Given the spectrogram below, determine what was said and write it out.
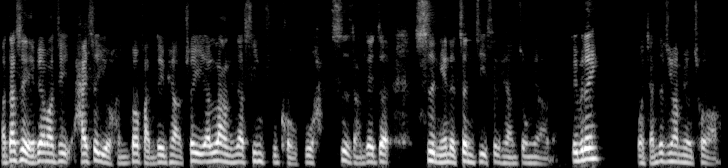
啊，但是也不要忘记，还是有很多反对票，所以要让人家心服口服。市长在这四年的政绩是非常重要的，对不对？我讲这句话没有错哦。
